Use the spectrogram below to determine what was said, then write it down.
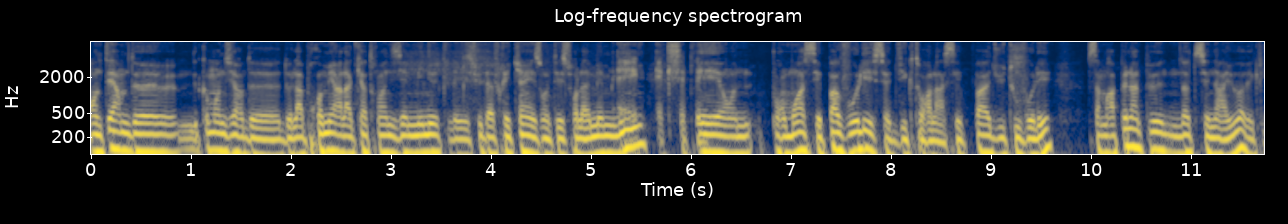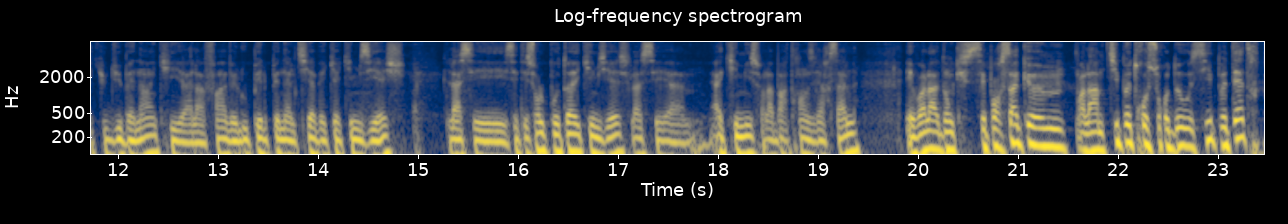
en termes de, de- comment dire, de, de la première à la 90e minute, les Sud-Africains, ils ont été sur la même ligne. Et- excepté Et on, pour moi, c'est pas volé cette victoire-là. C'est pas du tout volé. Ça me rappelle un peu notre scénario avec l'équipe du Bénin qui, à la fin, avait loupé le penalty avec Hakim Ziyech. Là, c'était sur le poteau Hakim Ziyech. Là, c'est euh, Hakimi sur la barre transversale. Et voilà, donc c'est pour ça que hum, voilà un petit peu trop sur deux aussi peut-être.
